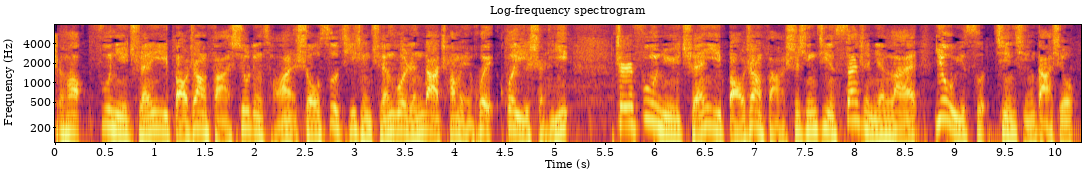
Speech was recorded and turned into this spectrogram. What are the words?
十号妇女权益保障法修订草案首次提请全国人大常委会会议审议。这是妇女权益保障法实行近三十年来又一次进行大修。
